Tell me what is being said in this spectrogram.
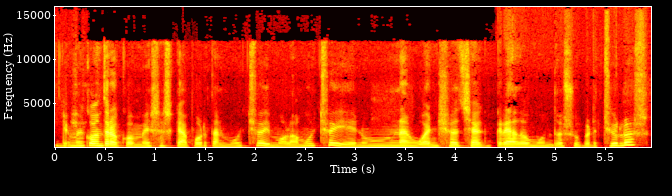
yo me he encontrado con mesas que aportan mucho y mola mucho y en un one shot se han creado mundos súper chulos,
